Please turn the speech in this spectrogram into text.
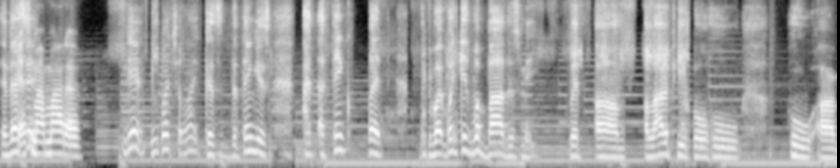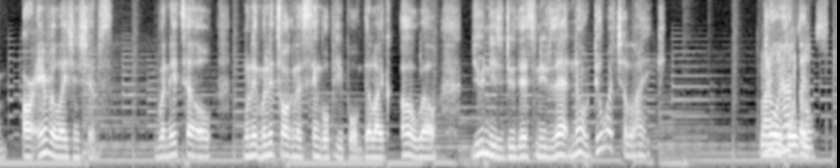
And that's, that's it. my motto. Yeah, do what you like. Because the thing is, I, I think what what what gets what bothers me with um a lot of people who who um are in relationships when they tell when they when they're talking to single people, they're like, oh well, you need to do this, you need to do that. No, do what you like. Mind you don't have business. to.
